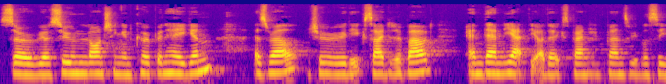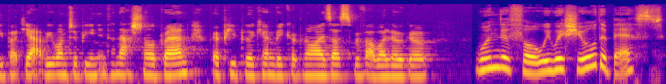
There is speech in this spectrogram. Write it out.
so we are soon launching in Copenhagen as well, which we're really excited about. And then, yeah, the other expansion plans we will see. But yeah, we want to be an international brand where people can recognize us with our logo. Wonderful. We wish you all the best.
